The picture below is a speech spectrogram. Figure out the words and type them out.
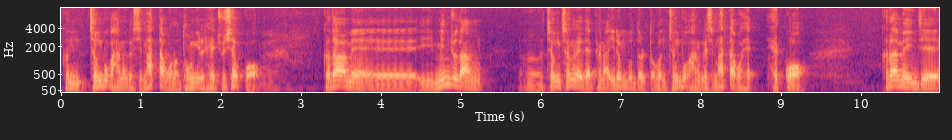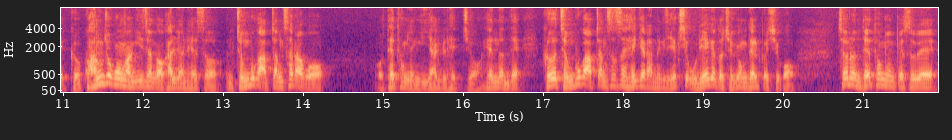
그건 정부가 하는 것이 맞다고는 동의를 해 주셨고 그 다음에 이 민주당 어, 정청래 대표나 이런 분들도 그건 정부가 하는 것이 맞다고 해- 했고 그 다음에 이제 그 광주공항 이전과 관련해서 정부가 앞장서라고 어, 대통령이 이야기를 했죠. 했는데 그 정부가 앞장서서 해결하는 것이 역시 우리에게도 적용될 것이고 저는 대통령께서 왜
